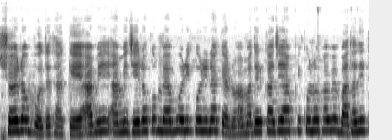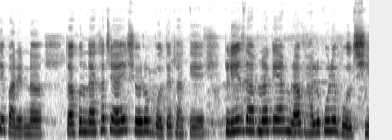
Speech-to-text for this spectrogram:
সৌরভ বলতে থাকে, আমি আমি যেরকম ব্যবহারই করি না কেন? আমাদের কাজে আপনি কোনোভাবে বাধা দিতে পারেন না। তখন দেখা যায়, সৌরভ বলতে থাকে, প্লিজ আপনাকে আমরা ভালো করে বলছি।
